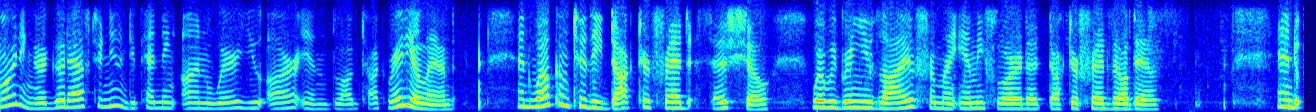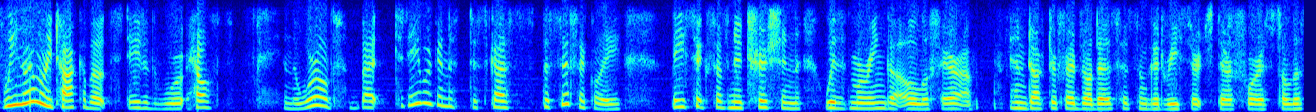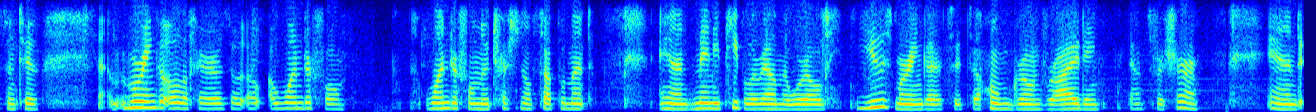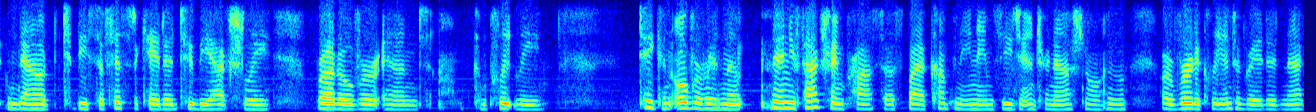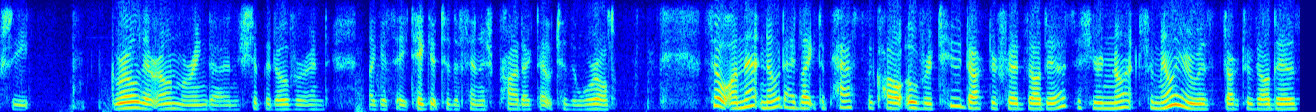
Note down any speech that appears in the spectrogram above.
morning or good afternoon, depending on where you are in Blog Talk Radio Land. And welcome to the Dr. Fred Says Show, where we bring you live from Miami, Florida, Dr. Fred Valdes. And we normally talk about state of the wor- health in the world, but today we're going to discuss specifically basics of nutrition with Moringa oleifera. And Dr. Fred Valdes has some good research there for us to listen to. Uh, Moringa oleifera is a, a wonderful, wonderful nutritional supplement, and many people around the world use moringa. It's, it's a homegrown variety, that's for sure. And now to be sophisticated, to be actually brought over and completely taken over in the manufacturing process by a company named Zija International, who are vertically integrated and actually grow their own moringa and ship it over and, like I say, take it to the finished product out to the world. So, on that note, I'd like to pass the call over to Dr. Fred Valdes. If you're not familiar with Dr. Valdes,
